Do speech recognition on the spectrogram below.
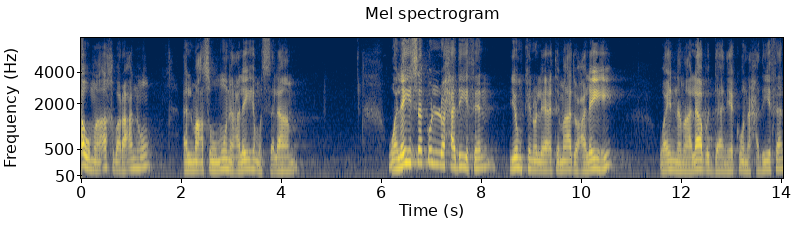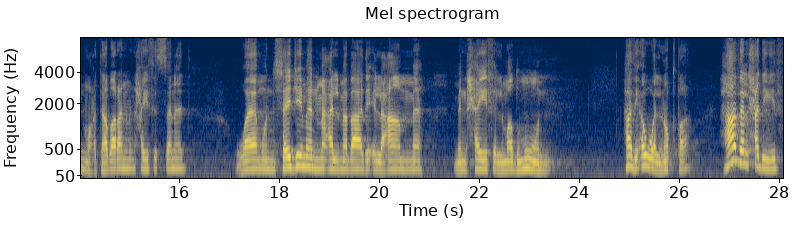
أو ما أخبر عنه المعصومون عليهم السلام. وليس كل حديث يمكن الاعتماد عليه وإنما لا بد أن يكون حديثا معتبرا من حيث السند ومنسجما مع المبادئ العامة من حيث المضمون. هذه أول نقطة. هذا الحديث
